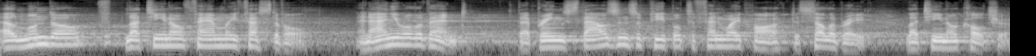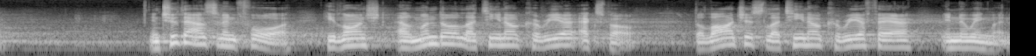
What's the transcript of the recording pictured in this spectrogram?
El Mundo Latino Family Festival, an annual event that brings thousands of people to Fenway Park to celebrate Latino culture. In 2004, he launched El Mundo Latino Career Expo, the largest Latino career fair in New England.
